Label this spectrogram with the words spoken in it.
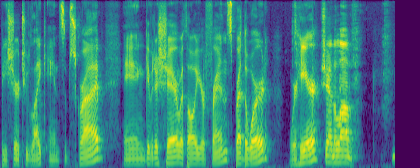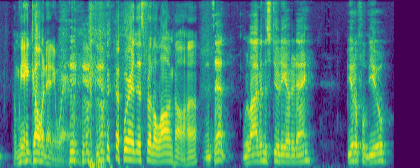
be sure to like and subscribe and give it a share with all your friends. Spread the word. We're here Share the love. and we ain't going anywhere. We're in this for the long haul, huh? That's it. We're live in the studio today. Beautiful view.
